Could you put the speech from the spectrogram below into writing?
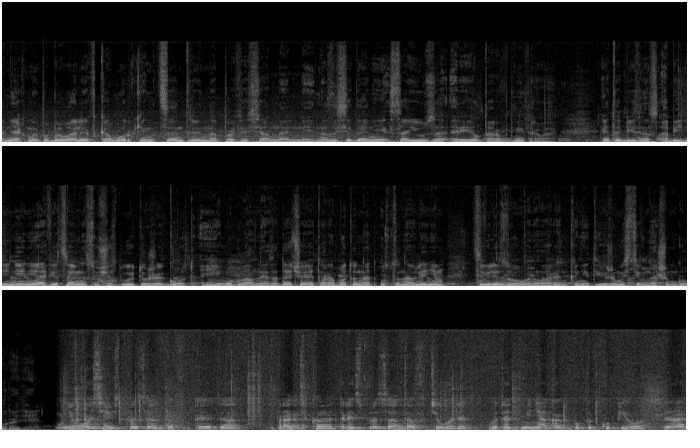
днях мы побывали в коворкинг-центре на профессиональной, на заседании Союза риэлторов Дмитрова. Это бизнес-объединение официально существует уже год, и его главная задача – это работа над установлением цивилизованного рынка недвижимости в нашем городе. У него 70% это практика, 30% теория. Вот это меня как бы подкупило. Да?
